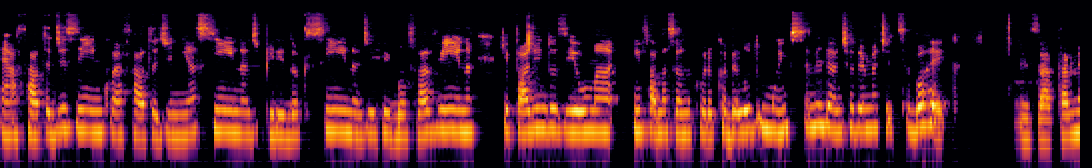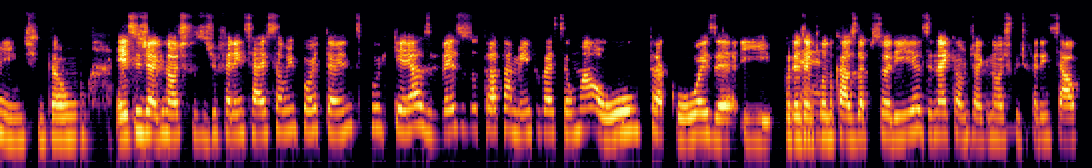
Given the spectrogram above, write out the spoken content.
é a falta de zinco, é a falta de niacina, de piridoxina, de riboflavina, que pode induzir uma inflamação no couro cabeludo muito semelhante à dermatite seborreica. Exatamente. Então, esses diagnósticos diferenciais são importantes porque às vezes o tratamento vai ser uma outra coisa. E, por é. exemplo, é. no caso da psoríase, né, que é um diagnóstico diferencial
